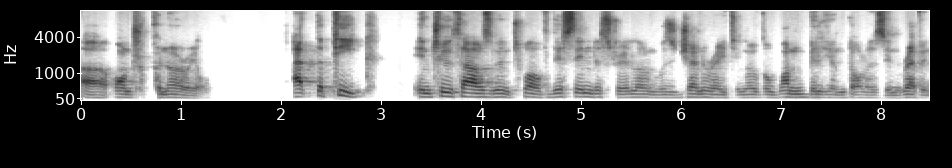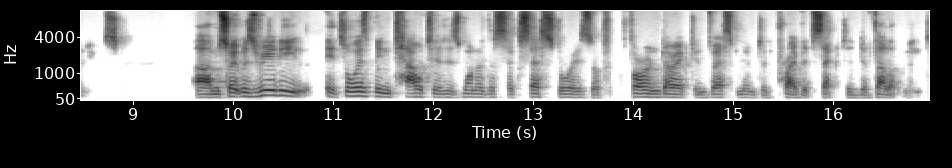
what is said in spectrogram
uh, entrepreneurial. At the peak in 2012, this industry alone was generating over $1 billion in revenues. Um, so it was really, it's always been touted as one of the success stories of foreign direct investment and private sector development.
